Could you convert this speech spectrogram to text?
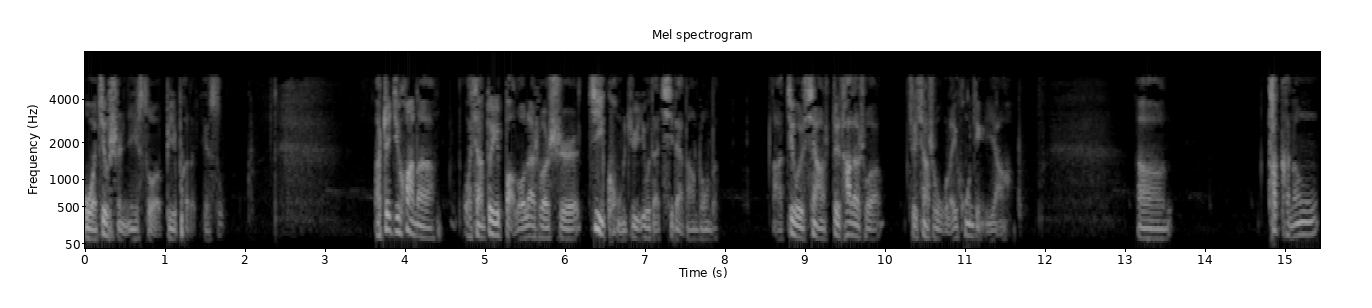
我就是你所逼迫的耶稣。啊，这句话呢，我想对于保罗来说是既恐惧又在期待当中的啊，就像对他来说就像是五雷轰顶一样。嗯，他可能。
